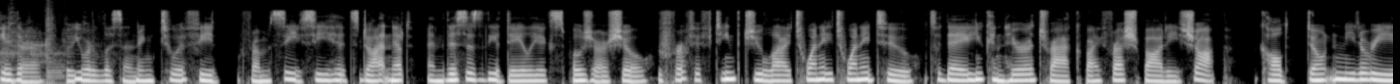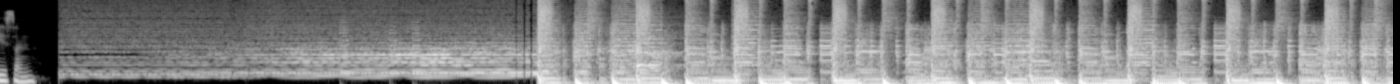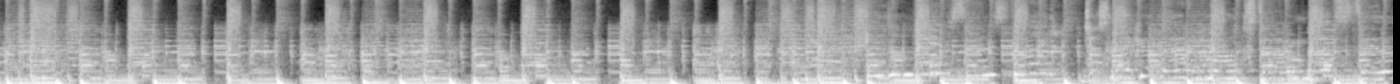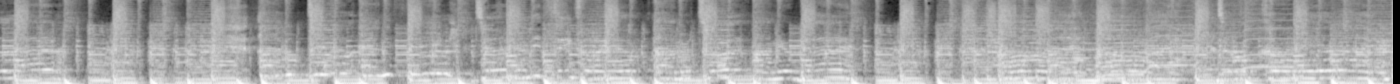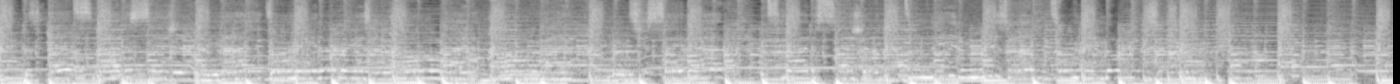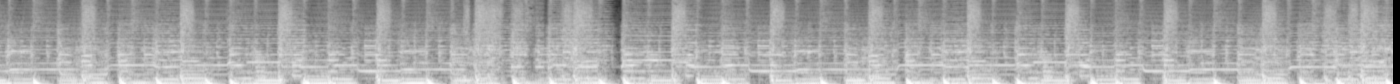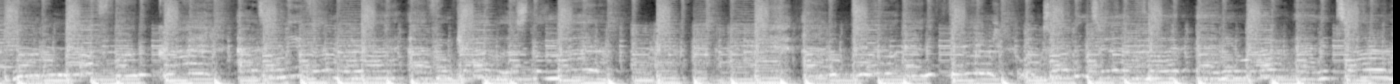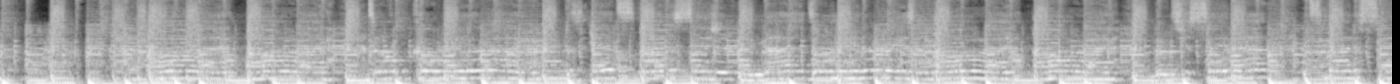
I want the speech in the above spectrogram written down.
Hey there, you are listening to a feed from cchits.net, and this is the Daily Exposure Show for 15th July 2022. Today you can hear a track by Fresh Body Shop called Don't Need a Reason.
